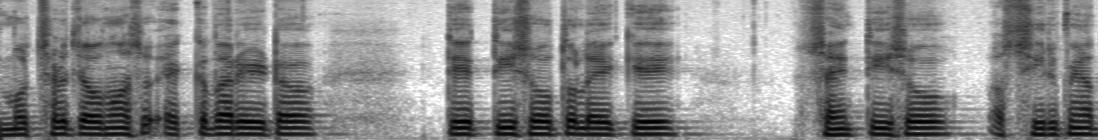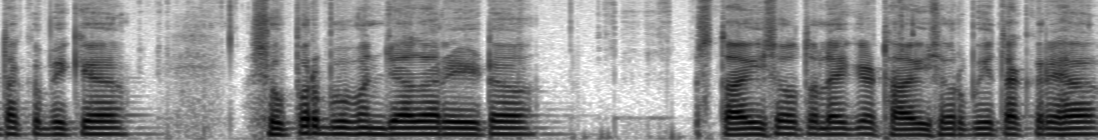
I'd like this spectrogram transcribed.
ਮੁੱਛੜ 1401 ਦਾ ਰੇਟ 3300 ਤੋਂ ਲੈ ਕੇ 3780 ਰੁਪਏ ਤੱਕ ਵਿਕਿਆ। ਸੁਪਰ 52 ਦਾ ਰੇਟ 2700 ਤੋਂ ਲੈ ਕੇ 2800 ਰੁਪਏ ਤੱਕ ਰਿਹਾ।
